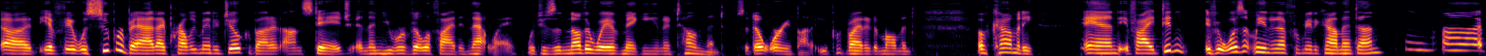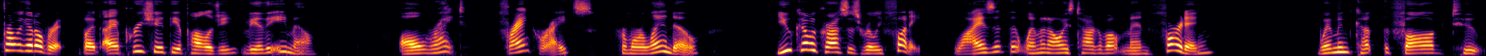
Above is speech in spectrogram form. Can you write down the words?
Uh, if it was super bad, I probably made a joke about it on stage, and then you were vilified in that way, which is another way of making an atonement. So don't worry about it. You provided a moment of comedy. And if I didn't, if it wasn't mean enough for me to comment on, uh, I probably got over it. But I appreciate the apology via the email. All right. Frank writes from Orlando, you come across as really funny. Why is it that women always talk about men farting Women cut the fog too.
